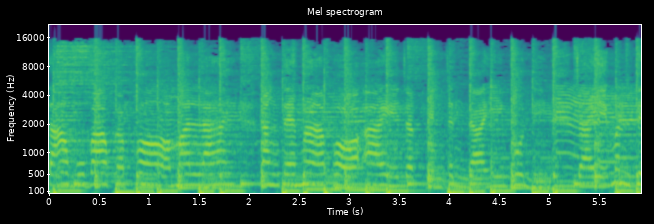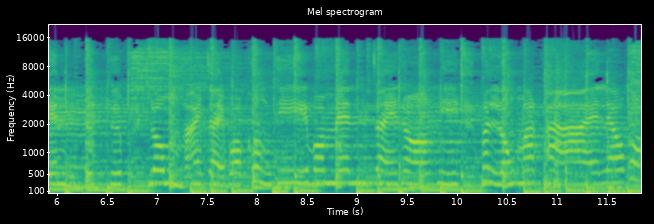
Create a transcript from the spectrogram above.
สาวผู้บ่าวกับพ่อมาลาย ตั้งแต่มาพ่อไอจะเป็นจังใดบุญใจมันเต้นตึบตึบลมหายใจบอกคงที่บ่แม่นใจน้องนี่มันหลงมากอายแล้วบ่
